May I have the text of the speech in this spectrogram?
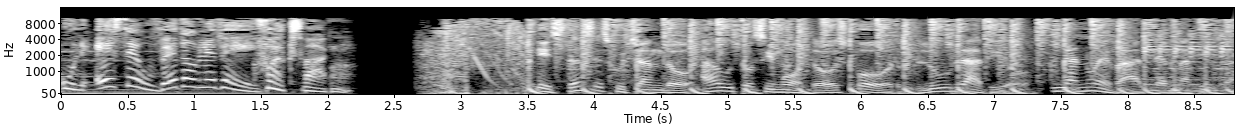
un SUVW. Volkswagen. Estás escuchando Autos y Motos por Blue Radio, la nueva alternativa.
